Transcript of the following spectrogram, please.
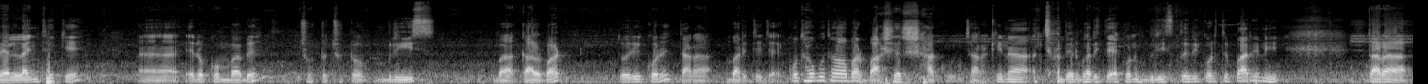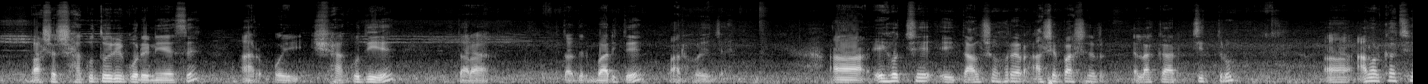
রেল লাইন থেকে এরকমভাবে ছোট ছোট ব্রিজ বা কালভার্ট তৈরি করে তারা বাড়িতে যায়। কোথাও কোথাও আবার বাঁশের সাঁকু, যারা কিনা যাদের বাড়িতে এখনও ব্রিজ তৈরি করতে পারেনি তারা বাঁশের সাঁকু তৈরি করে নিয়েছে আর ওই সাঁকু দিয়ে তারা তাদের বাড়িতে পার হয়ে যায়। এই হচ্ছে এই তাল শহরের আশেপাশের এলাকার চিত্র। আমার কাছে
